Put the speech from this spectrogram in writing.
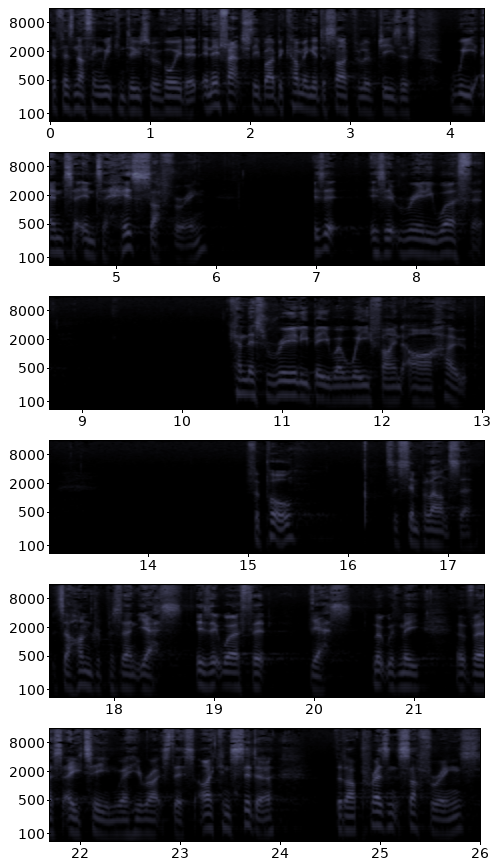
if there's nothing we can do to avoid it, and if actually by becoming a disciple of Jesus we enter into his suffering, is it, is it really worth it? Can this really be where we find our hope? For Paul, it's a simple answer. It's 100% yes. Is it worth it? Yes. Look with me at verse 18 where he writes this I consider that our present sufferings,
